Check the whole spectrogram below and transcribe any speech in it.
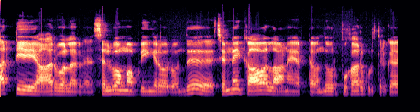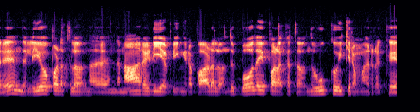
ஆர்டிஐ ஆர்வலர் செல்வம் அப்படிங்கிறவர் வந்து சென்னை காவல் ஆணையர்கிட்ட வந்து ஒரு புகார் கொடுத்திருக்காரு. இந்த லியோ படத்துல வந்த இந்த நாரடி அப்படிங்கிற பாடல் வந்து போதை பழக்கத்தை வந்து ஊக்குவிக்கிற மாதிரி இருக்கு.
